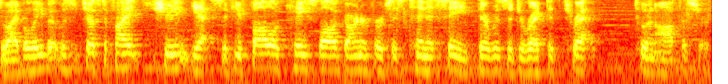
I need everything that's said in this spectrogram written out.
Do I believe it was a justified shooting? Yes. If you follow case law Garner versus Tennessee, there was a directed threat to an officer.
